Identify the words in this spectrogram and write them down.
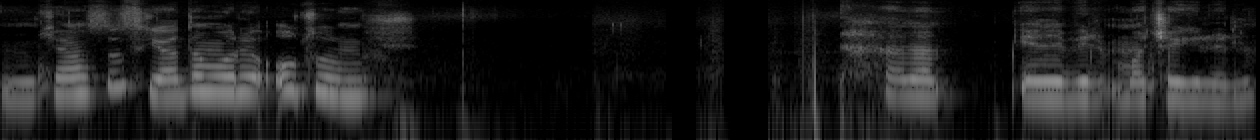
İmkansız ki adam oraya oturmuş. Hemen yeni bir maça girelim.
